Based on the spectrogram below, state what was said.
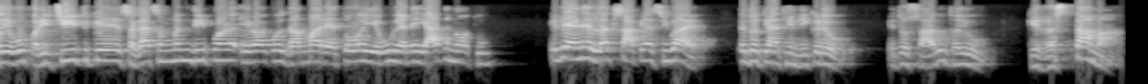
કોઈ એવો પરિચિત કે સગા સંબંધી પણ એવા કોઈ ગામમાં રહેતો હોય એવું એને યાદ નહોતું. એટલે એને લક્ષ આપ્યા સિવાય એ તો ત્યાંથી નીકળ્યો. એ તો સારું થયું કે રસ્તામાં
